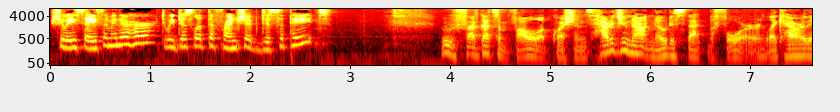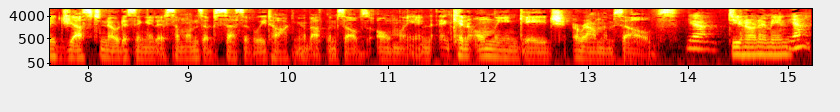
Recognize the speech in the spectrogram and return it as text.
Should we say something to her? Do we just let the friendship dissipate? Oof, I've got some follow up questions. How did you not notice that before? Like, how are they just noticing it if someone's obsessively talking about themselves only and, and can only engage around themselves? Yeah. Do you know what I mean? Yeah.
